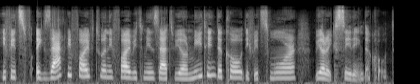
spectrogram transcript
If it's exactly 525 it means that we are meeting the code. If it's more we are exceeding the code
